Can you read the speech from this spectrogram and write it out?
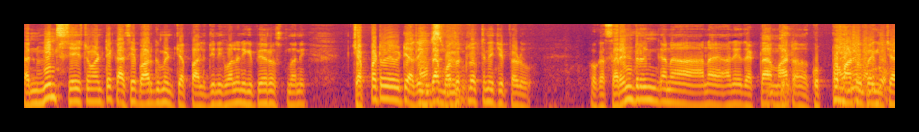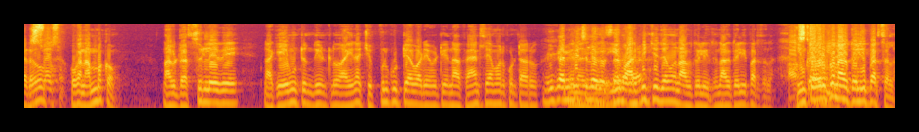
కన్విన్స్ చేయటం అంటే కాసేపు ఆర్గ్యుమెంట్ చెప్పాలి. దీనికి వల్ల నీకు పేరు వస్తుందని చెప్పటం ఏమిటి? అది ఇందా మొదట్లో వస్తేనే చెప్పాడు. ఒక సరెండరింగ్ అన- అనేది ఎట్లా మాట గొప్ప మాట ఉపయోగించాడు. ఒక నమ్మకం. నాకు డ్రెస్సులు లేవే నాకేముంటుంది దీంట్లో? అయినా చెప్పులు కుట్టేవాడు ఏమిటి నా ఫ్యాన్స్ ఏమనుకుంటారు? మీకు అనిపించలేదా సార్? ఏమో అనిపించేదేమో నాకు తెలియదు నాకు తెలియపరచల. ఇంతవరకు నాకు తెలియపరచల.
